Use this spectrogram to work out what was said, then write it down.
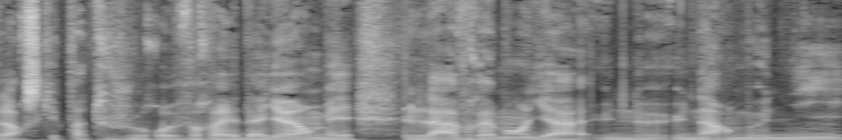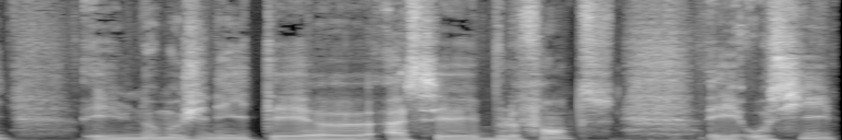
Alors, ce qui est pas toujours vrai d'ailleurs, mais là vraiment, il y a une, une harmonie et une homogénéité euh, assez bluffante. Et aussi,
